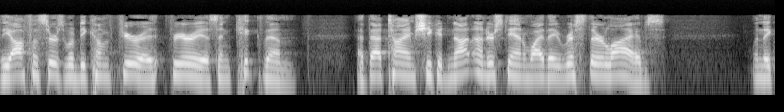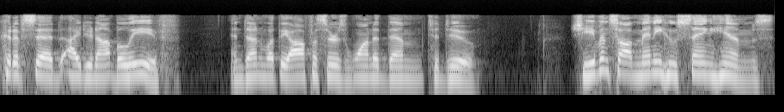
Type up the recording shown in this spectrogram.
the officers would become furious and kick them. At that time, she could not understand why they risked their lives when they could have said, I do not believe, and done what the officers wanted them to do. She even saw many who sang hymns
